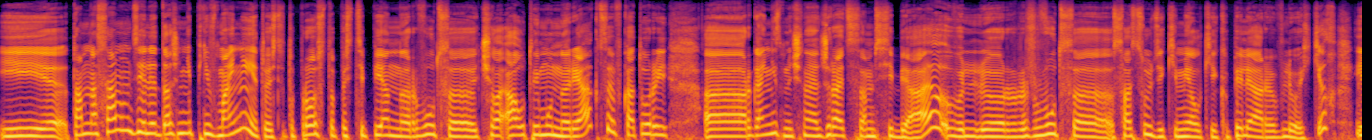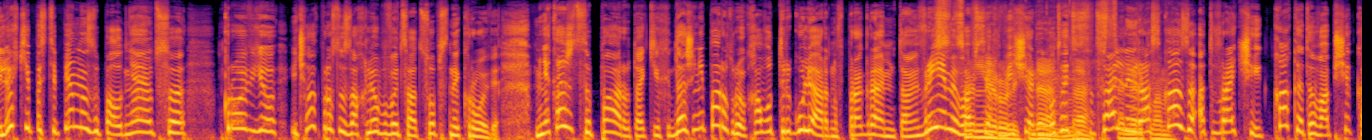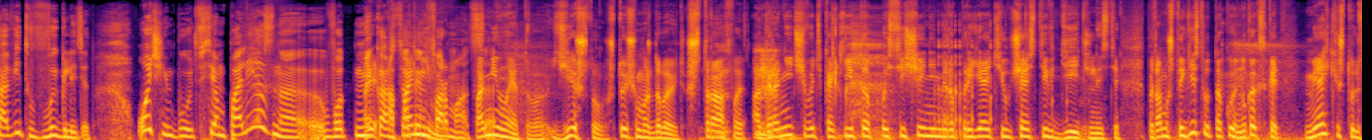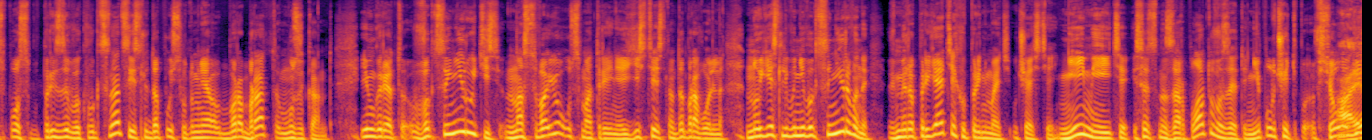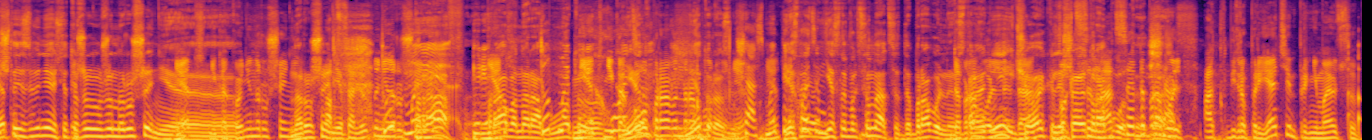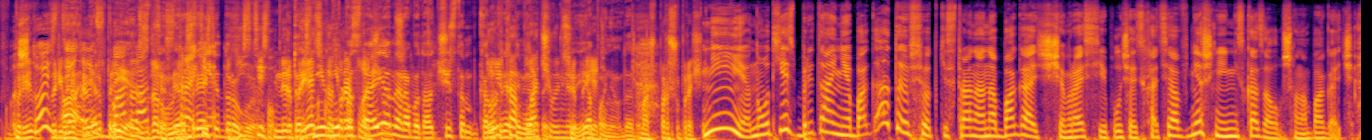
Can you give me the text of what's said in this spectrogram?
и там на самом деле даже не пневмония, то есть это просто постепенно рвутся аутоиммунная реакция, в которой э, организм начинает жрать сам себя, рвутся сосудики, мелкие капилляры в легких, и легкие постепенно заполняются кровью, и человек просто захлебывается от собственной крови. Мне кажется, пару таких, даже не пару-тройку, а вот регулярно в программе там «Время» во Социальные всех ролики, вечерних, да, вот эти да, социальные рассказы от врачей, как это вообще ковид выглядит. Очень будет всем полезно, серьезно, вот мне А- кажется, а это помимо- информация. Помимо этого, есть что? Что еще можно добавить? Штрафы, ограничивать какие-то посещения мероприятий, участие в деятельности. Потому что есть вот такой, ну как сказать, мягкий, что ли, способ призыва к вакцинации, если, допустим, вот у меня бра- брат музыкант, им говорят, вакцинируйтесь на свое усмотрение, естественно, добровольно. Но если вы не вакцинированы, в мероприятиях вы принимать участие не имеете. И, соответственно, зарплату вы за это не получите. Все А логично. это, извиняюсь, это же уже нарушение. Нет, никакое не нарушение. нарушение Абсолютно не Тут нарушение. мы Прав, пере- право на Тут мы работу. Нет, никакого права на работу. разве? нет, Сейчас мы нет. переходим- Если, если вакцинация добровольная в Добровольно, стране, и да. человека лишают Вакцинация работы. добровольно. А к мероприятиям принимаются... при- Что А, привлекаются сделать мероприятие. Мероприятие другое. Естественно, То есть не, не постоянная работа, а чисто Только конкретное оплачиваемые мероприятие. Всё, я понял, да. Маш, прошу прощения. Не, ну вот есть Британия богатая все-таки страна, она богаче, чем Россия, получается, хотя внешне не сказала бы, что она богаче.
